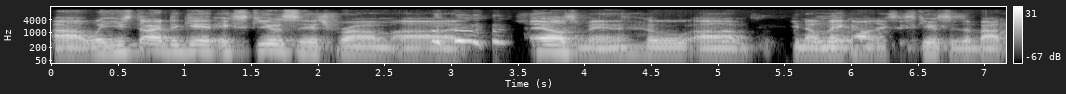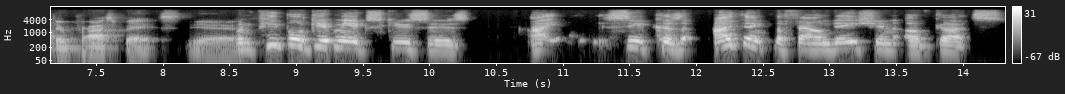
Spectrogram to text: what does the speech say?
Uh, when you start to get excuses from, uh, salesmen who, um, you know, make Mm-hmm. all these excuses about their prospects. Yeah. when people give me excuses, I see, because I think the foundation of guts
